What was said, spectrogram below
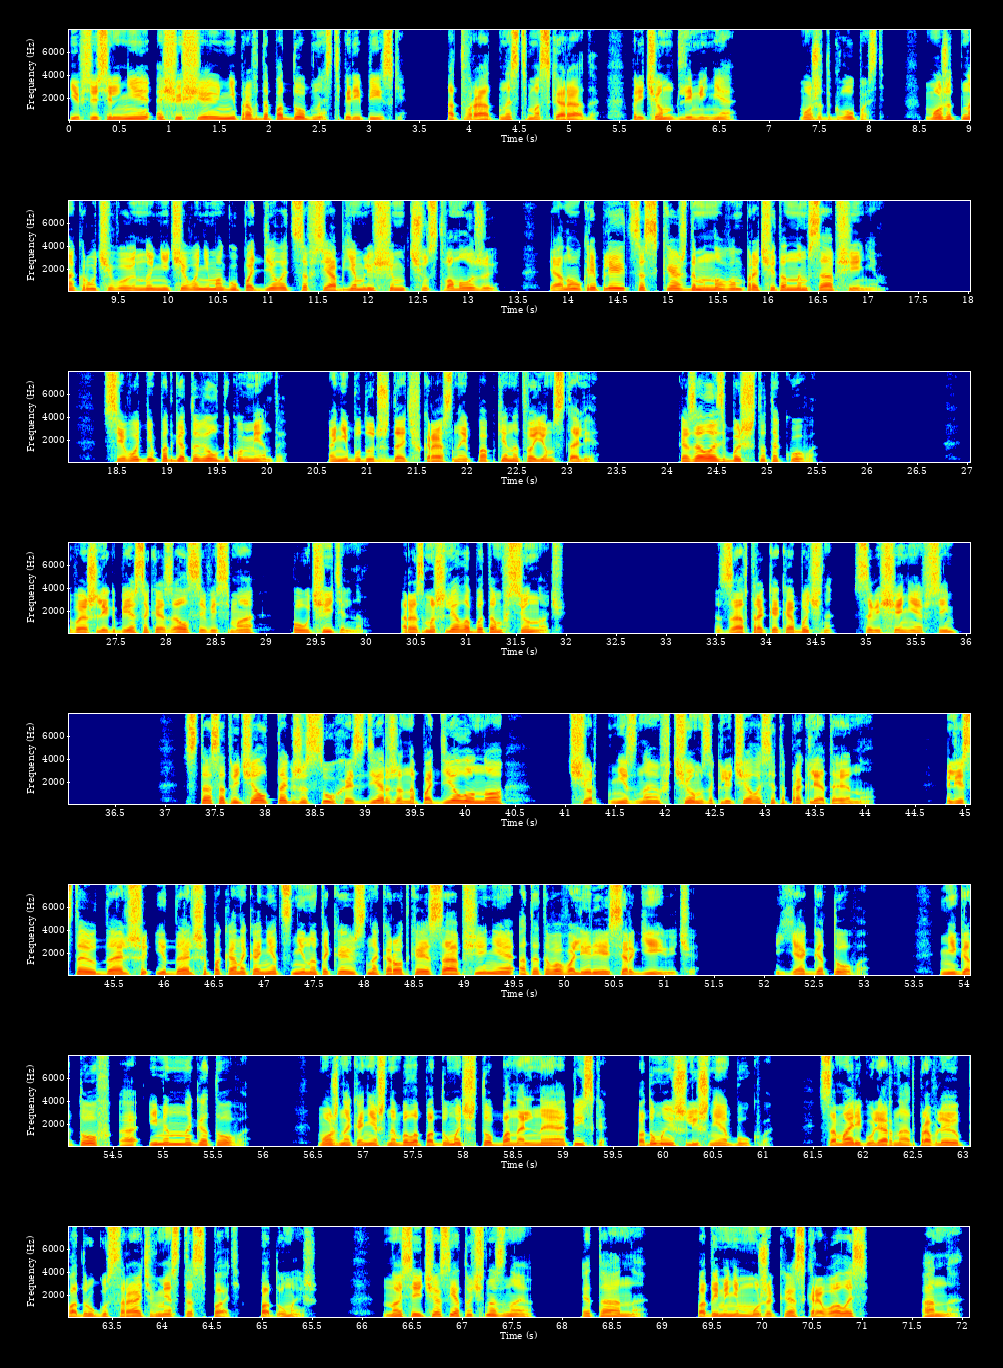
И все сильнее ощущаю неправдоподобность переписки, отвратность маскарада, причем для меня. Может, глупость? Может, накручиваю, но ничего не могу поделать со всеобъемлющим чувством лжи. И оно укрепляется с каждым новым прочитанным сообщением. Сегодня подготовил документы. Они будут ждать в красной папке на твоем столе. Казалось бы, что такого? Ваш ликбез оказался весьма поучительным. Размышлял об этом всю ночь. Завтра, как обычно, совещание в семь? Стас отвечал также сухо, сдержанно, по делу, но... Черт, не знаю, в чем заключалось это проклятое «но». Листаю дальше и дальше, пока, наконец, не натыкаюсь на короткое сообщение от этого Валерия Сергеевича. Я готова. Не готов, а именно готова. Можно, конечно, было подумать, что банальная описка. Подумаешь, лишняя буква. Сама регулярно отправляю подругу срать вместо спать. Подумаешь. Но сейчас я точно знаю. Это она. Под именем мужика скрывалась Анна.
